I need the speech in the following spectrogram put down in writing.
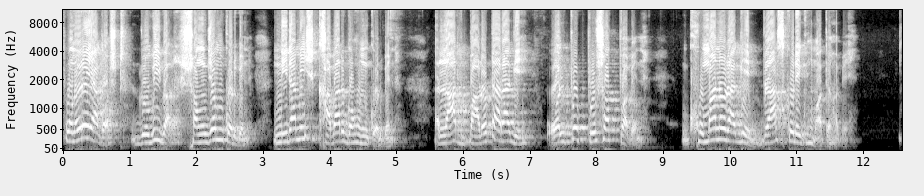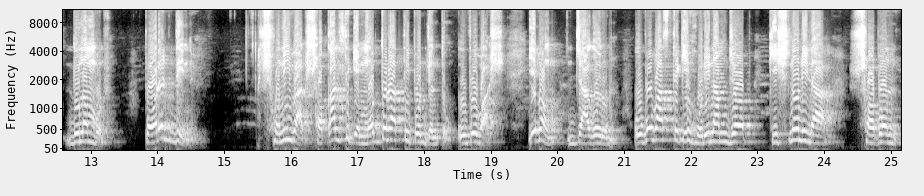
পনেরোই আগস্ট, রবিবার সংযম করবেন, নিরামিষ খাবার গ্রহণ করবেন। রাত বারোটার আগে অল্প প্রসাদ পাবেন। ঘুমানোর আগে ব্রাশ করে ঘুমাতে হবে। দু নম্বর, পরের দিন শনিবার সকাল থেকে মধ্যরাত্রি পর্যন্ত উপবাস এবং জাগরণ। উপবাস থেকে হরিনাম জপ, কৃষ্ণলীলা, শ্রবণ,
